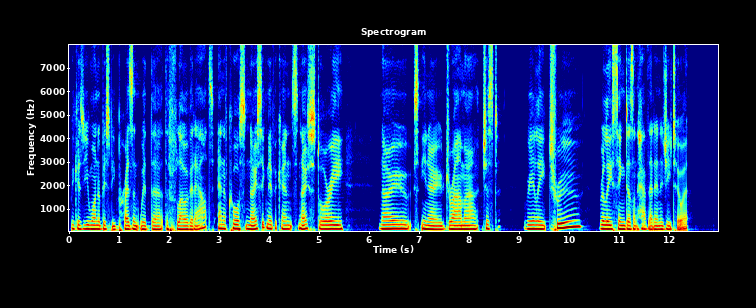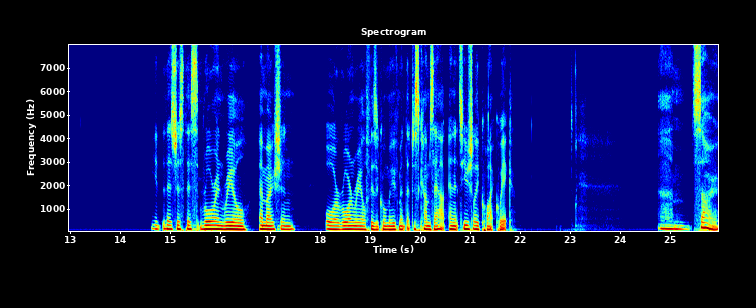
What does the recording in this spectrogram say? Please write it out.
because you want to just be present with the, the flow of it out. And of course, no significance, no story, no, you know, drama, just really true releasing doesn't have that energy to it you, there's just this raw and real emotion or raw and real physical movement that just comes out, and it's usually quite quick. Um, so,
